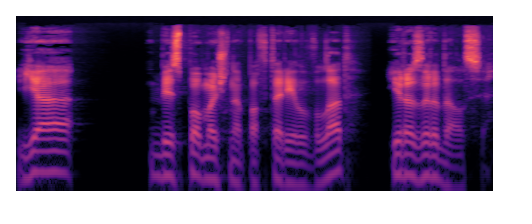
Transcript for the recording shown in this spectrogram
«Я...» Беспомощно повторил Влад и разрыдался.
